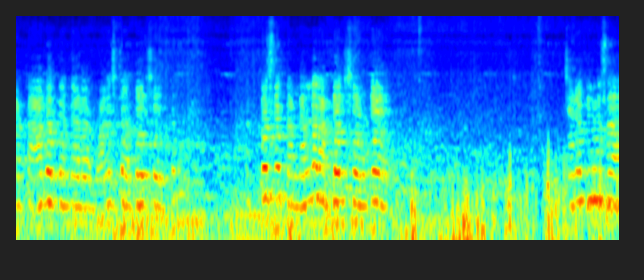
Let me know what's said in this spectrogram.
ಪಟ್ಟ ಆಗಬೇಕಂತ ಬಹಳಷ್ಟು ಅಪೇಕ್ಷೆ ಇತ್ತು. ಅದಕ್ಕೋಸ್ಕರ ತಮ್ಮೆಲ್ಲರ ಅಪೇಕ್ಷೆಯಂತೆ ಜಗದ್ಗುರು ಸಹ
